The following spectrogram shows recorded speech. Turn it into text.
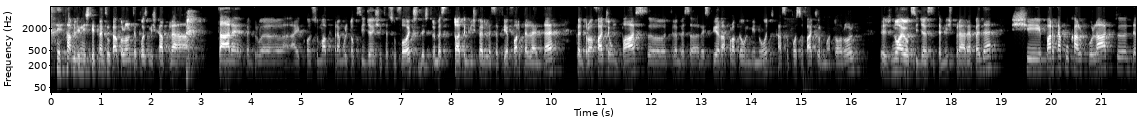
am liniștit pentru că acolo nu te poți mișca prea tare pentru că ai consumat prea mult oxigen și te sufoci, deci trebuie toate mișcările să fie foarte lente. Pentru a face un pas uh, trebuie să respiri aproape un minut ca să poți să faci următorul. Deci nu ai oxigen să te miști prea repede și partea cu calculat, de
